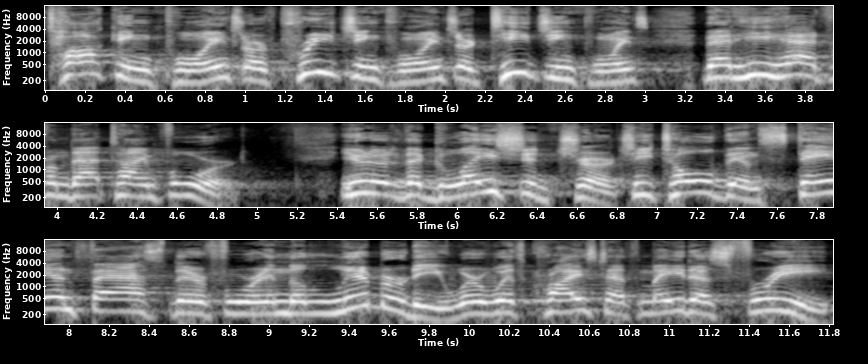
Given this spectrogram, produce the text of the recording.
talking points or preaching points or teaching points that he had from that time forward. You know, the Galatian church, he told them, Stand fast, therefore, in the liberty wherewith Christ hath made us free,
